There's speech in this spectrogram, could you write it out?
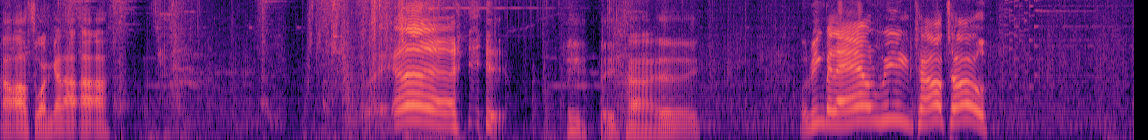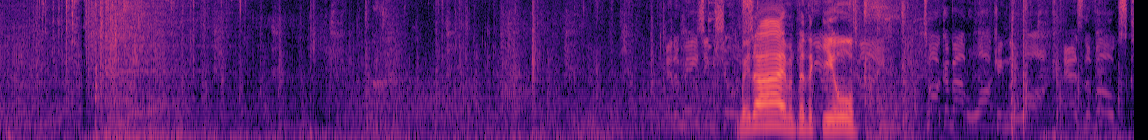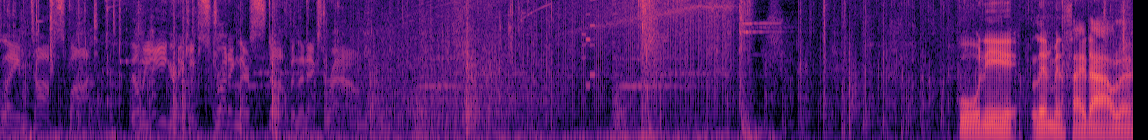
เอาเอาสวนกันเอาเอาเอาเออ เฮ้ยห่าเอ้ยมันวิ่งไปแล้วมันวิ่งเช้าเช้าไม่ได้มันเป็นสกิล กูนี่เล่นเป็นไซด์ดาวเลย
